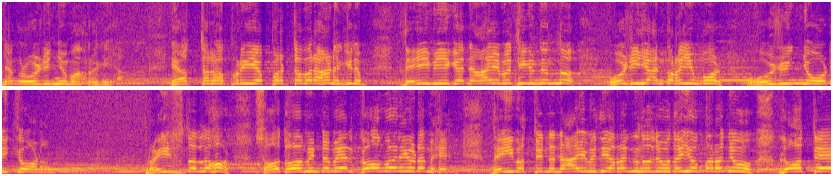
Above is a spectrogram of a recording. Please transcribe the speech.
ഞങ്ങൾ ഒഴിഞ്ഞു മാറുകയാണ്. എത്ര പ്രിയപ്പെട്ടവരാണെങ്കിലും ദൈവിക ന്യായവിധിയിൽ നിന്ന് ഒഴിയാൻ പറയുമ്പോൾ ഒഴിഞ്ഞോടിക്കോണം. പ്രൈസ് മേൽ ഗോമരയുടെ മേൽ. ദൈവത്തിന്റെ ന്യായവിധി ഇറങ്ങുന്നതിന് ദൈവം പറഞ്ഞു ലോത്തേ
